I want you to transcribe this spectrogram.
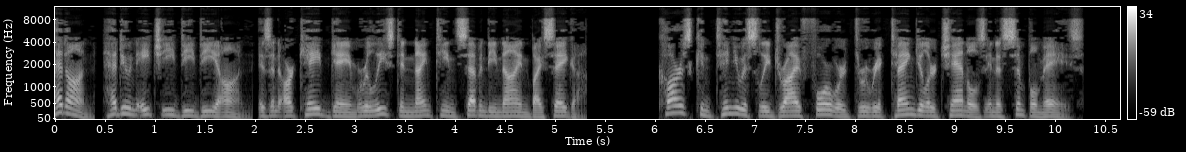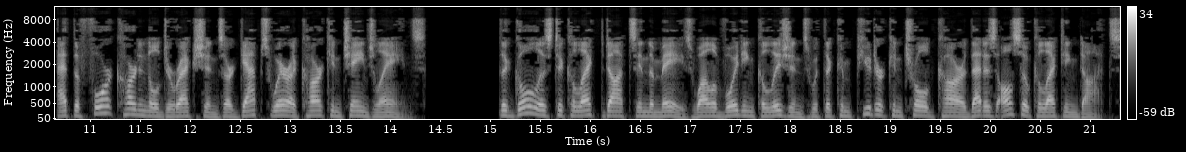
Head On, Hedun HEDD On is an arcade game released in 1979 by Sega. Cars continuously drive forward through rectangular channels in a simple maze. At the four cardinal directions are gaps where a car can change lanes. The goal is to collect dots in the maze while avoiding collisions with the computer-controlled car that is also collecting dots.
